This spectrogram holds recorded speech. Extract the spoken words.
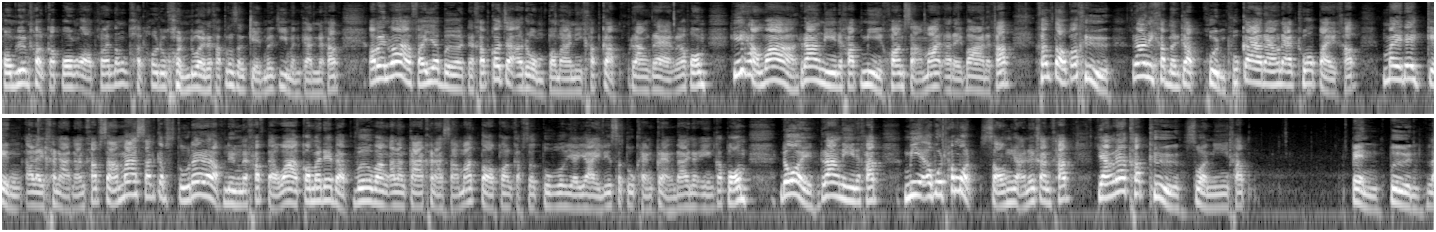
ผมลืมถอดกระโปรงออกเพราะงั้นต้องขอโทษทุกคนด้วยนะครับเพิ่งสังเกตเมื่อกี้เหมือนกันนะครับเอาเป็นว่า Firebird นะครับก็จะอารมณ์ประมาณนี้ครับกับร่างแรกนะครับผมที่ถามว่าร่างนี้นะครับมีความสามารถอะไรบ้างนะครับคำตอบก็คือร่างนี้ครับเหมือนกับหุ่นผู้กล้าร่างแรกทั่วไปครับไม่ได้เก่งอะไรขนาดนั้นครับสามารถซัดกับศัตรูได้ระดับหนึ่งนะครับแต่ว่าก็ไม่ได้แบบเวอร์วังอลังการขนาดสามารถต่อกรกับศัตรูตัวใหญ่ๆหรือศัตรูแข็งแกร่งได้นั่นเองครับผมโดยร่างนี้นะครับมีอาวุธทั้งหมด 2อย่างด้วยกันครับ อย่างแรกครับคือส่วนนี้ครับ เป็นปืนไร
